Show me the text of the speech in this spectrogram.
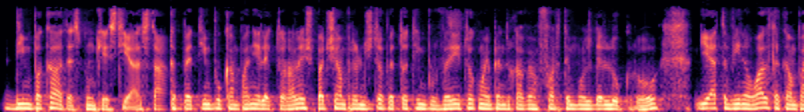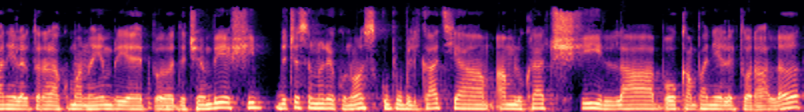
Din păcate spun chestia asta, că pe timpul campaniei electorale și pe aceea am prelungit-o pe tot timpul verii, tocmai pentru că aveam foarte mult de lucru. Iată, vine o altă campanie electorală acum în noiembrie-decembrie și, de ce să nu recunosc, cu publicația am lucrat și la o campanie electorală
